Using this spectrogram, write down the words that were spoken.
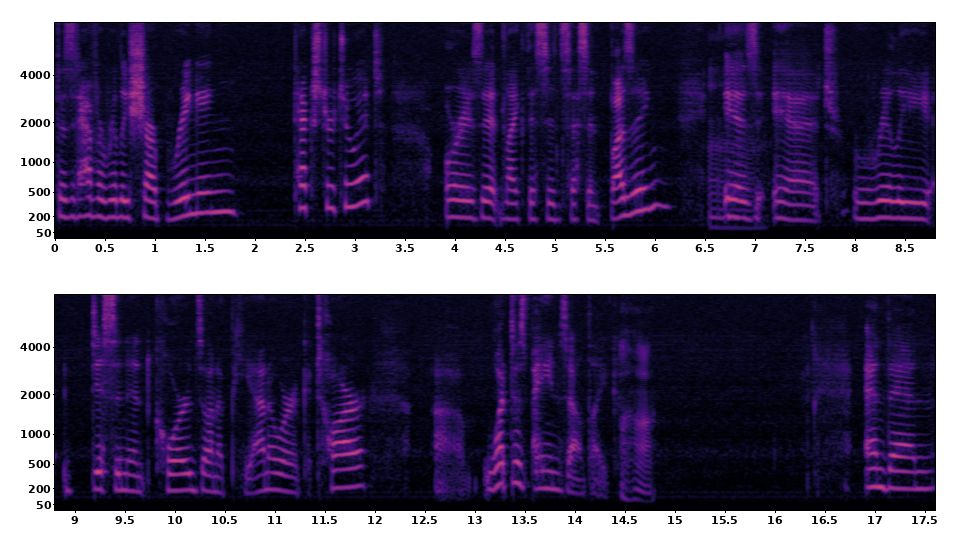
Does it have a really sharp ringing texture to it? Or is it like this incessant buzzing? Is it really dissonant chords on a piano or a guitar? Um, what does pain sound like? uh huh. And then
